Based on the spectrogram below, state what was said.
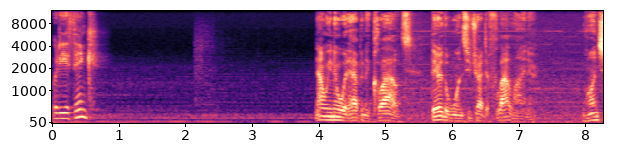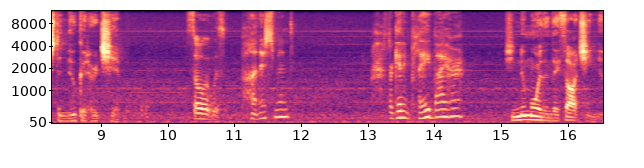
What do you think? Now we know what happened to Clouds. They're the ones who tried to flatline her. Launched a nuke at her chip. So it was punishment? For getting played by her? She knew more than they thought she knew.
